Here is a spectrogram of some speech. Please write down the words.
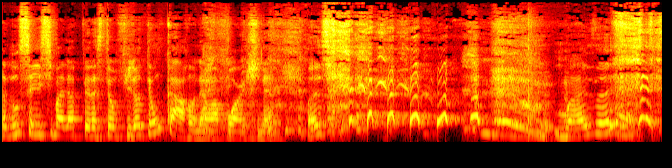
eu não sei se vale a pena ter um filho ou ter um carro, né? Uma Porsche, né? Mas. Mas. é-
